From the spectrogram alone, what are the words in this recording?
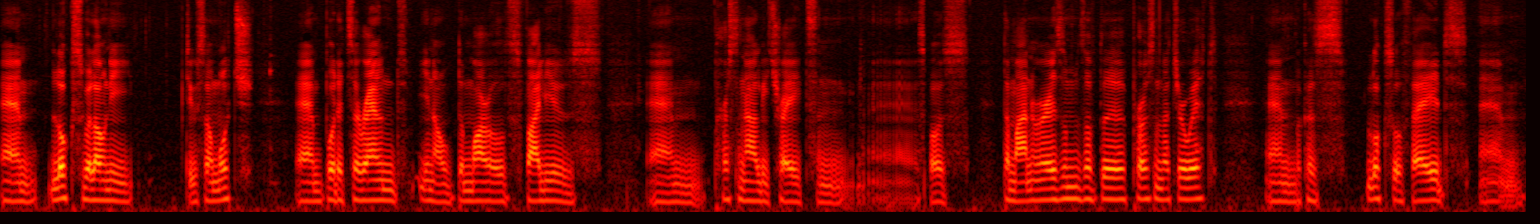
um looks will only do so much um but it's around you know the morals values um personality traits and uh, I suppose the mannerisms of the person that you're with, um, because looks will fade, um,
